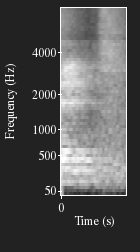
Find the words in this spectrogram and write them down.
said,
